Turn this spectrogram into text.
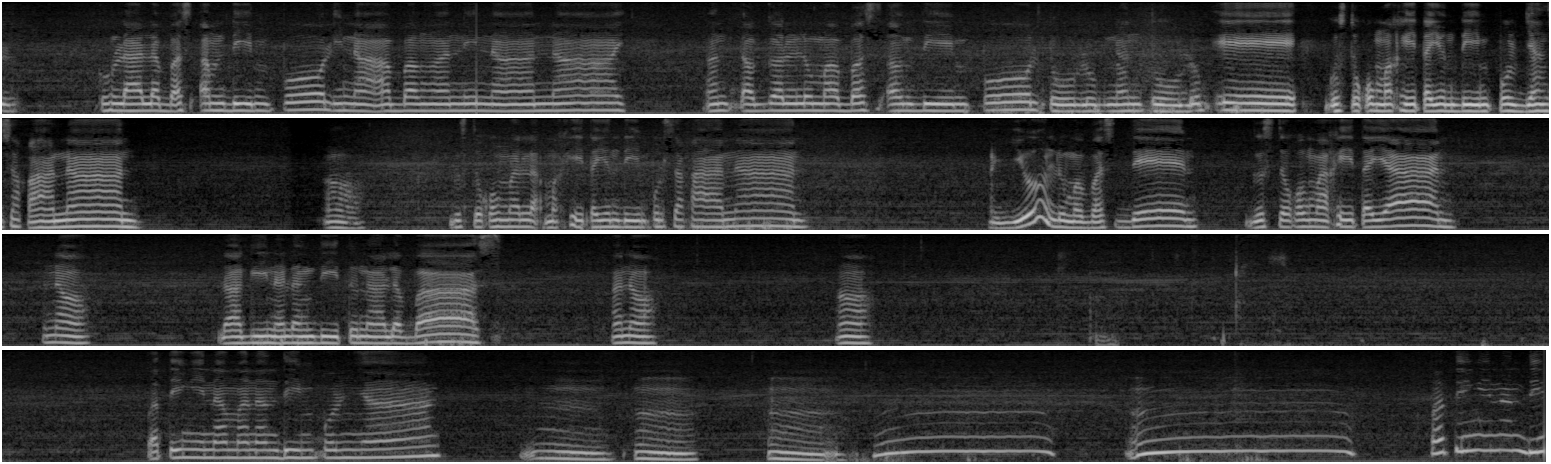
dimple. Kung lalabas ang dimple, inaabangan ni nanay. Ang tagal lumabas ang dimple, tulog ng tulog. Eh, gusto kong makita yung dimple dyan sa kanan. Oh. Gusto kong mala makita yung dimple sa kanan. Ayun, lumabas din. Gusto kong makita yan. Ano? Lagi na lang dito nalabas. Ano? Ah. Patingin naman ang dimple niyan. Patingin ang dimple.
